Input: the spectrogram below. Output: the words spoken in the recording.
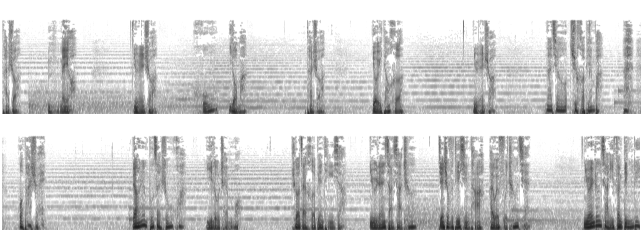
他说：“没有。”女人说：“湖有吗？”他说：“有一条河。”女人说：“那就去河边吧。”哎，我怕水。两人不再说话，一路沉默。车在河边停下，女人想下车。简师傅提醒他还未付车钱，女人扔下一份病历，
